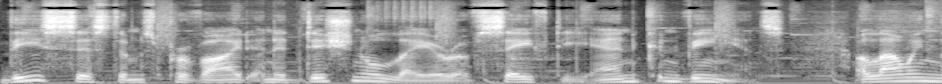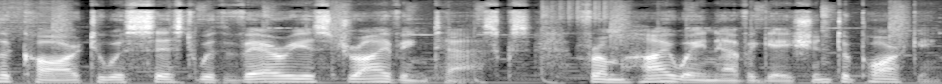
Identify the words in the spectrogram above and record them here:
These systems provide an additional layer of safety and convenience, allowing the car to assist with various driving tasks, from highway navigation to parking.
